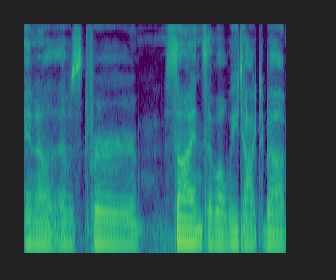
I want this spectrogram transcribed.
you know, it was for signs of what we talked about,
